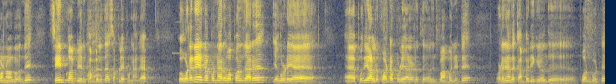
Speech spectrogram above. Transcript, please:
பண்ணவங்க வந்து செயின் காம்பியன் கம்பெனியில் தான் சப்ளை பண்ணாங்க. இப்போ உடனே என்ன பண்ணார்? ஒப்பந்ததார் எங்களுடைய பொறியாளர் கோட்டை பொறியாளர்கிட்ட இன்ஃபார்ம் பண்ணிவிட்டு உடனே அந்த கம்பெனிக்கு வந்து ஃபோன் போட்டு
